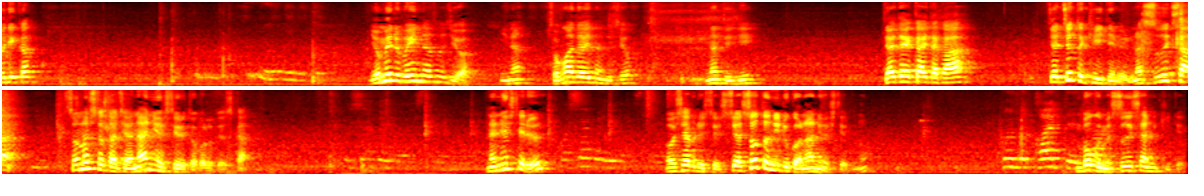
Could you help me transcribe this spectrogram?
れでいいか？読めればいいんだぞ字は。いいな。そこが大事なんですよ。なんていう字？大体書いたか？じゃあちょっと聞いてみるな。鈴木さんその人たちは何をしているところですか？何をしてる？おしゃべりしてる。じゃあ外にいる子は何をしてるの？僕今鈴木さんに聞いて。る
